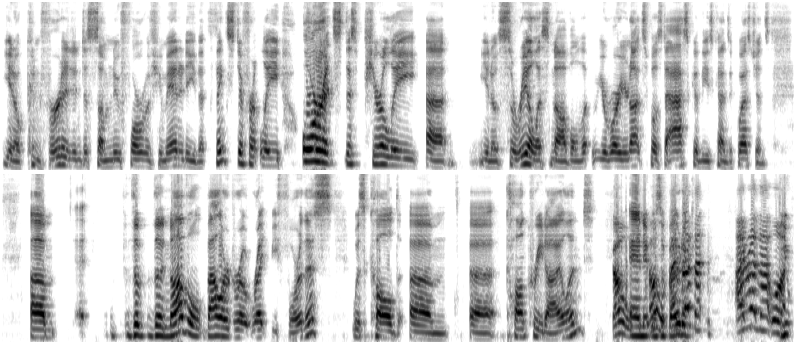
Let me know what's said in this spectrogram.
you know converted into some new form of humanity that thinks differently or it's this purely uh, you know surrealist novel that you're, where you're not supposed to ask of these kinds of questions um, the the novel ballard wrote right before this was called um, uh, concrete island Oh, And it was oh, about I a- read that. I read that one. You-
